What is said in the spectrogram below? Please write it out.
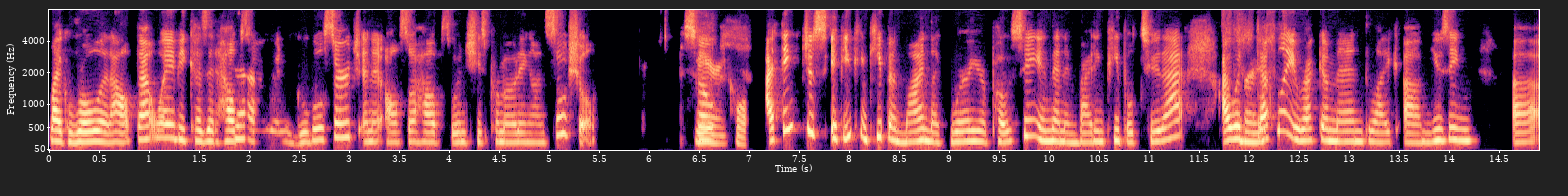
like roll it out that way because it helps Yeah. you in Google search and it also helps when she's promoting on social. So cool. I think just if you can keep in mind like where you're posting and then inviting people to that, I would Right. definitely recommend like um, using uh,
